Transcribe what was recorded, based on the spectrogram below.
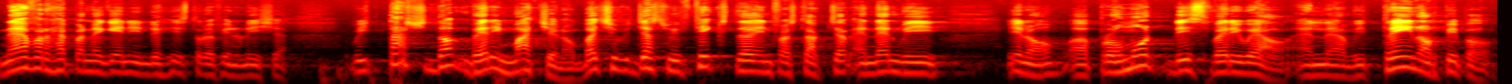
Never happened again in the history of Indonesia. We touched not very much, you know, but just we fix the infrastructure and then we, you know, uh, promote this very well and uh, we train our people.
